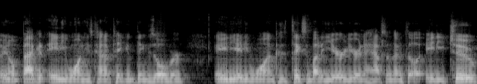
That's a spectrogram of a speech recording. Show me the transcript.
you know, back in 81, he's kind of taken things over, 80, 81, because it takes about a year, year and a half, sometimes till 82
